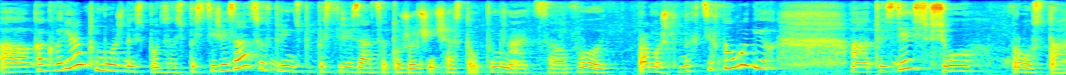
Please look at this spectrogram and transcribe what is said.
А, как вариант можно использовать пастеризацию. В принципе, пастеризация тоже очень часто упоминается в промышленных технологиях. А, то здесь все просто.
